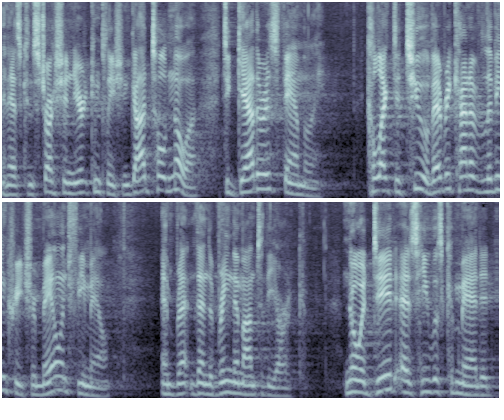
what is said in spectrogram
And as construction neared completion, God told Noah to gather his family, collected two of every kind of living creature, male and female, and then to bring them onto the ark. Noah did as he was commanded.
